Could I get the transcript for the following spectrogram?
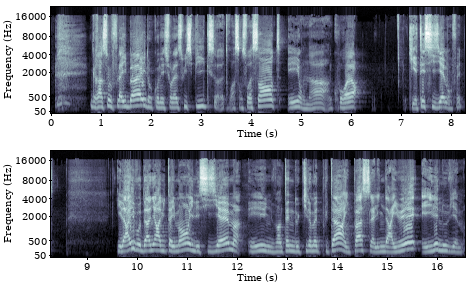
grâce au flyby, donc on est sur la SwissPix euh, 360, et on a un coureur qui était sixième en fait. Il arrive au dernier ravitaillement, il est sixième, et une vingtaine de kilomètres plus tard, il passe la ligne d'arrivée, et il est neuvième.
